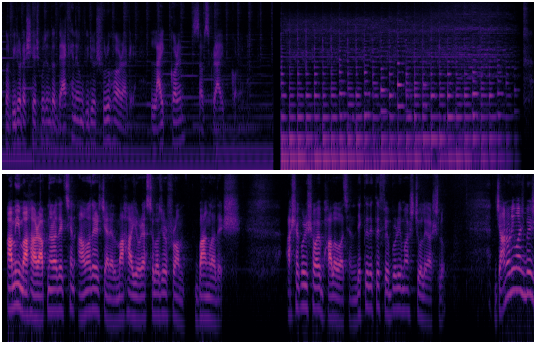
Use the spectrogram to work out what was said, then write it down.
এখন ভিডিওটা শেষ পর্যন্ত দেখেন এবং ভিডিও শুরু হওয়ার আগে লাইক করেন সাবস্ক্রাইব করেন। আমি মাহার, আপনারা দেখছেন আমাদের channel Maha your astrologer from Bangladesh আশা করি সবাই ভালো আছেন। দেখতে দেখতে ফেব্রুয়ারি মাস চলে আসলো। জানুয়ারি মাস বেশ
